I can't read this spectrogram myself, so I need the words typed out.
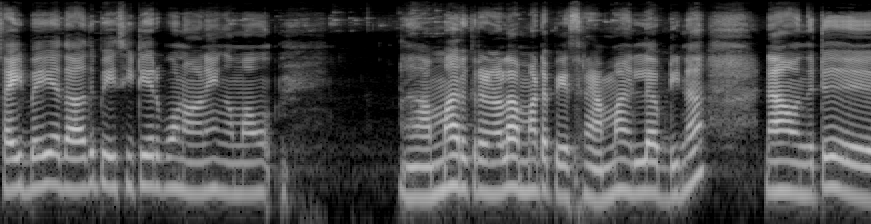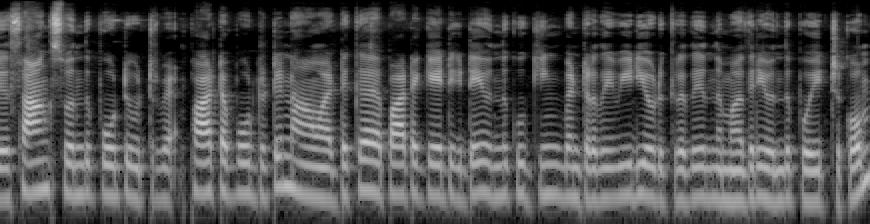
சைட் பை ஏதாவது பேசிகிட்டே இருப்போம் நானும் எங்கள் அம்மாவும். அம்மா இருக்கிறனால அம்மாட்ட பேசுகிறேன் அம்மா இல்லை அப்படின்னா நான் வந்துட்டு சாங்ஸ் வந்து போட்டு விட்டுருவேன். பாட்டை போட்டுட்டு நான் வாட்டுக்க பாட்டை கேட்டுக்கிட்டே வந்து குக்கிங் பண்ணுறது வீடியோ எடுக்கிறது இந்த மாதிரி வந்து போயிட்டுருக்கோம்.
